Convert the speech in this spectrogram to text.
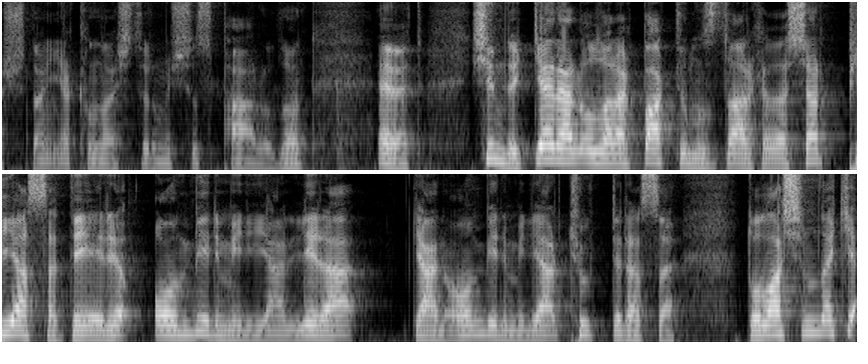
Şuradan yakınlaştırmışız pardon. Evet şimdi genel olarak baktığımızda arkadaşlar piyasa değeri 11 milyar lira yani 11 milyar Türk lirası. Dolaşımdaki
